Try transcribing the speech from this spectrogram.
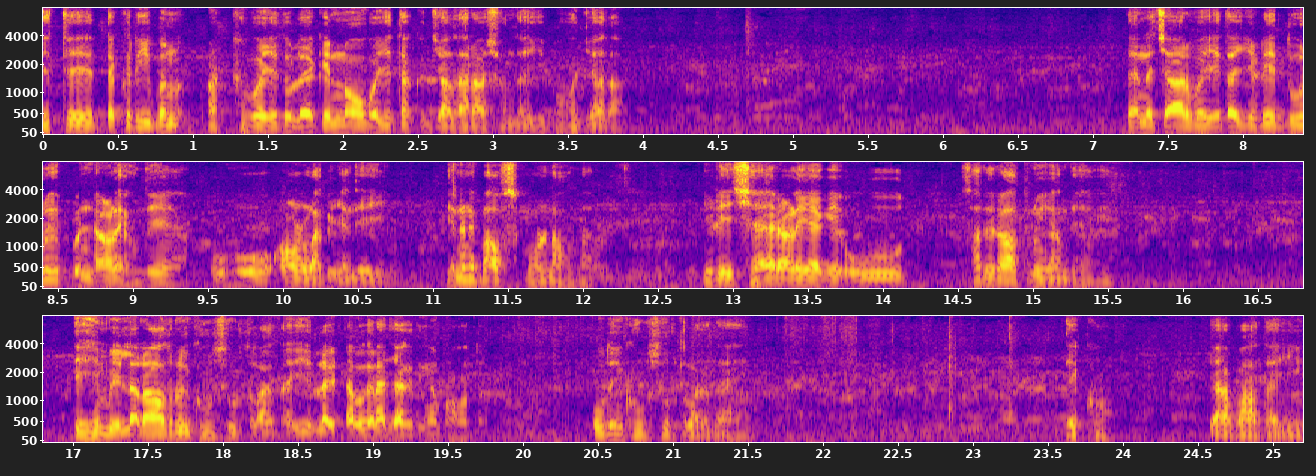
ਇੱਥੇ ਤਕਰੀਬਨ 8 ਵਜੇ ਤੋਂ ਲੈ ਕੇ 9 ਵਜੇ ਤੱਕ ਜ਼ਿਆਦਾ ਰਸ਼ ਹੁੰਦਾ ਜੀ, ਬਹੁਤ ਜ਼ਿਆਦਾ। ਤਿੰਨ 4 ਵਜੇ ਤਾਂ ਜਿਹੜੇ ਦੂਰੇ ਪਿੰਡਾਂ ਵਾਲੇ ਹੁੰਦੇ ਆ, ਉਹ ਆਉਣ ਲੱਗ ਜਾਂਦੇ ਆ ਜੀ, ਜਿਨ੍ਹਾਂ ਨੇ ਵਾਪਸ ਮੁੜਨਾ ਹੁੰਦਾ। ਜਿਹੜੇ ਸ਼ਹਿਰ ਵਾਲੇ ਹੈਗੇ, ਉਹ ਸਾਰੇ ਰਾਤ ਨੂੰ ਹੀ ਆਉਂਦੇ ਹੈਗੇ। ਤੇ ਇਹ ਮੇਲਾ ਰਾਤ ਨੂੰ ਹੀ ਖੂਬਸੂਰਤ ਲੱਗਦਾ ਜੀ, ਲਾਈਟਾਂ ਵਗੈਰਾ ਜਗਦੀਆਂ ਬਹੁਤ। ਉਦੋਂ ਹੀ ਖੂਬਸੂਰਤ ਲੱਗਦਾ ਹੈ ਦੇਖੋ ਕੀ ਬਾਤ ਹੈ ਜੀ।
